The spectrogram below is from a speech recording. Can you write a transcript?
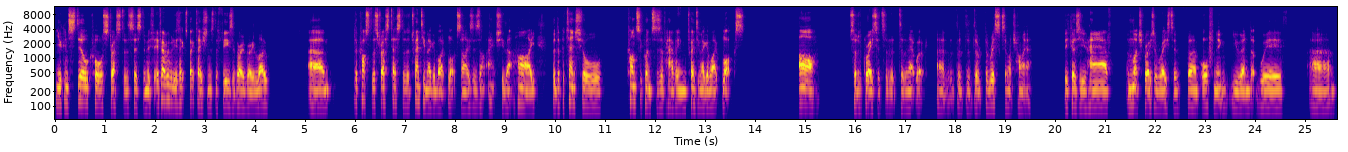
You can still cause stress to the system. If, if everybody's expectations, the fees are very, very low, um, the cost of the stress test at a 20 megabyte block size is not actually that high, but the potential consequences of having 20 megabyte blocks are sort of greater to the to the network. Uh, the, the, the, the risks are much higher because you have a much greater rate of um, orphaning. You end up with um,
